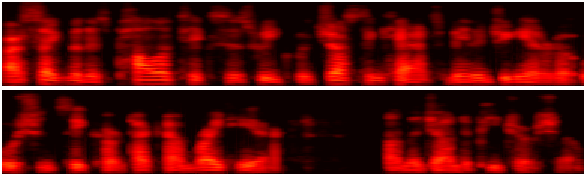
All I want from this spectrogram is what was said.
Our segment is politics this week with Justin Katz, managing editor, OceanStateCurrent.com, right here on the John DePetro Show.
